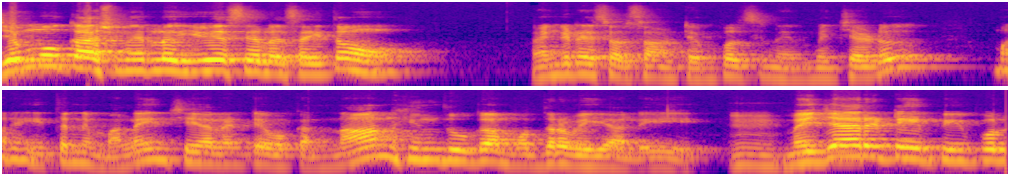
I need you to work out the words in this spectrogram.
జమ్మూ కాశ్మీర్లో యుఎస్ఏలో సైతం వెంకటేశ్వర స్వామి టెంపుల్స్ నిర్మించాడు. మరి ఇతన్ని మలయం చేయాలంటే ఒక నాన్ హిందూగా ముద్ర వేయాలి. మెజారిటీ పీపుల్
